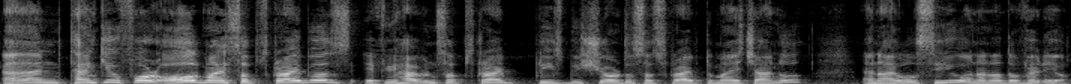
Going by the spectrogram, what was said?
And thank you for all my subscribers. If you haven't subscribed, please be sure to subscribe to my channel and I will see you on another video.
